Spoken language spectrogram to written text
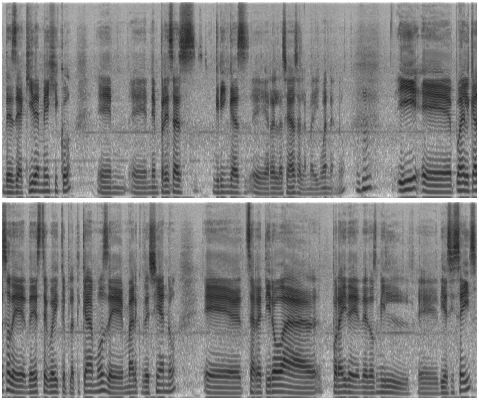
desde aquí de México en, en empresas gringas eh, relacionadas a la marihuana, ¿no? Y eh, pues el caso de, de este güey que platicábamos, de Marc Bresciano, eh, se retiró a, por ahí de, de 2016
